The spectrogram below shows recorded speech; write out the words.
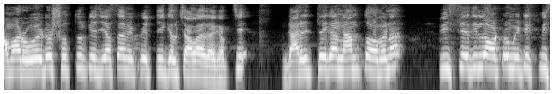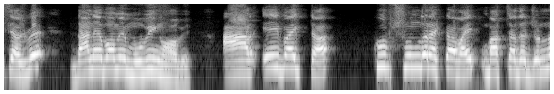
আমার ওয়েটও সত্তর কেজি আছে, আমি প্র্যাকটিক্যাল চালায় দেখাচ্ছি। গাড়ির থেকে নামতে হবে না, পিছিয়ে দিলে অটোমেটিক পিছিয়ে আসবে, ডানে বামে মুভিং হবে। আর এই বাইকটা খুব সুন্দর একটা বাইক বাচ্চাদের জন্য,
